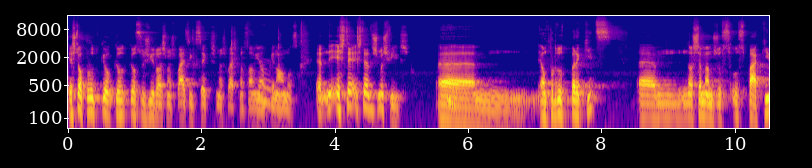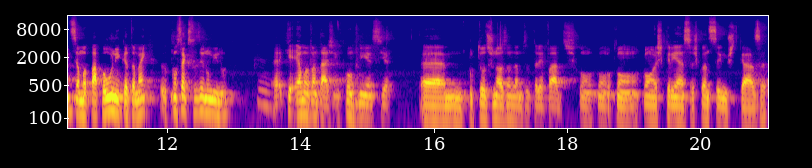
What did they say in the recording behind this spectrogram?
Este é o produto que eu, que, eu, que eu, sugiro aos meus pais e que sei que os meus pais consomem ao hum. pequeno almoço. Este é, este é dos meus filhos. Hum. é um produto para kids. Um, nós chamamos o, o Spa Kids, é uma papa única também, consegue-se fazer num minuto, hum. que é uma vantagem, conveniência, um, porque todos nós andamos atarefados com, com, com, com, as crianças quando saímos de casa.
